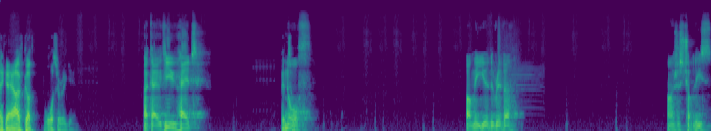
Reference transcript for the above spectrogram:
Okay, I've got water again. Okay, if you head Head north, I'll meet you at the river. I'll just chop these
